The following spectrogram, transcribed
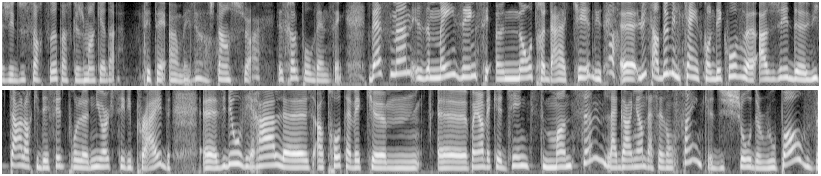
J'ai dû sortir parce que je manquais d'air. T'étais, ah, mais là. J'étais en sueur. Ce serait le pole dancing. Desmond is amazing. C'est un autre drag kid. Euh, lui, c'est en 2015 qu'on le découvre euh, âgé de 8 ans alors qu'il défile pour le New York City Pride. Euh, vidéo virale, euh, entre autres avec, euh, euh, voyons, avec Jinx Monson, la gagnante de la saison 5 du show de RuPaul's.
